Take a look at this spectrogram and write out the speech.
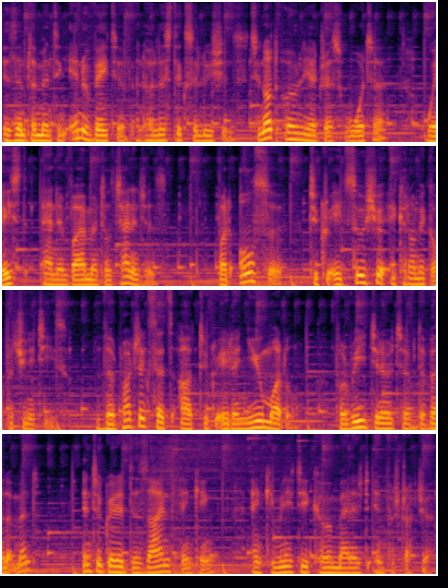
is implementing innovative and holistic solutions to not only address water, waste, and environmental challenges, but also to create socio-economic opportunities. The project sets out to create a new model for regenerative development, integrated design thinking, and community co-managed infrastructure.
